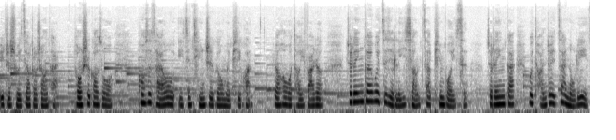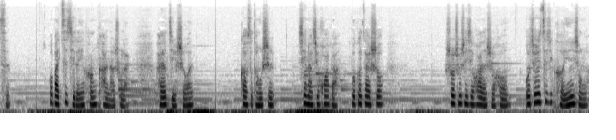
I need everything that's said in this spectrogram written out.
一直处于焦灼状态，同事告诉我，公司财务已经停止给我们批款。然后我头一发热，觉得应该为自己的理想再拼搏一次，觉得应该为团队再努力一次。我把自己的银行卡拿出来，还有几十万，告诉同事，先拿去花吧，不够再说。说出这些话的时候，我觉得自己可英雄了。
